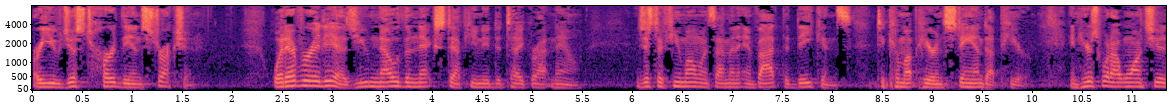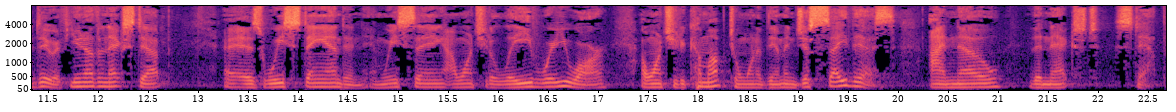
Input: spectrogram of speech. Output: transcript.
or you've just heard the instruction, whatever it is, you know the next step you need to take right now. In just a few moments, I'm going to invite the deacons to come up here and stand up here. And here's what I want you to do. If you know the next step, uh, as we stand and, and we sing, I want you to leave where you are. I want you to come up to one of them and just say this I know the next step.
